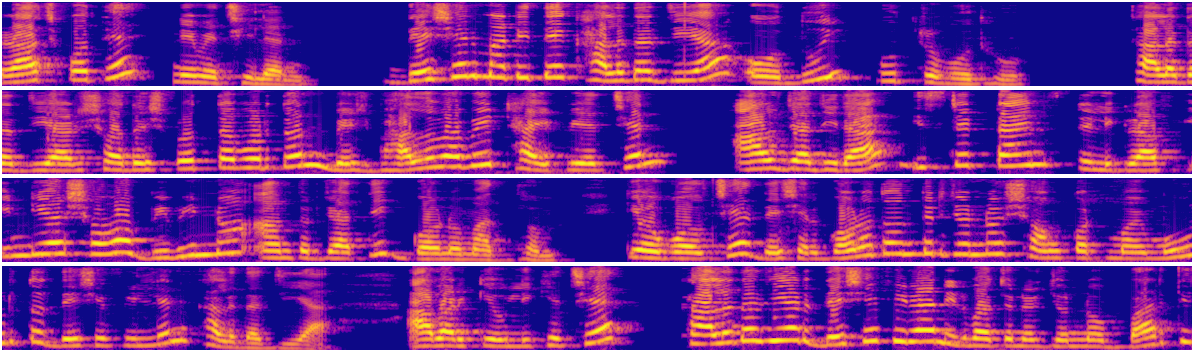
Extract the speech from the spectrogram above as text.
রাজপথে নেমেছিলেন। দেশের মাটিতে খালেদা জিয়া ও দুই পুত্রবধূ। খালেদা জিয়ার স্বদেশ প্রত্যাবর্তন বেশ ভালোভাবেই ঠাঁই পেয়েছেন Al Jazeera, State Times, Telegraph India সহ বিভিন্ন আন্তর্জাতিক গণমাধ্যম। কেউ বলছে দেশের গণতন্ত্রের জন্য সংকটময় মুহূর্ত দেশে ফিরলেন খালেদা জিয়া। আবার কেউ লিখেছে, খালেদা জিয়ার দেশে ফেরা নির্বাচনের জন্য বাড়তি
